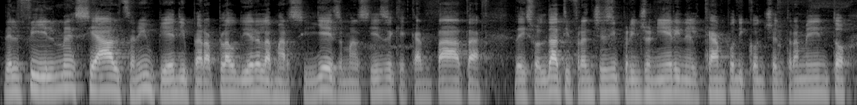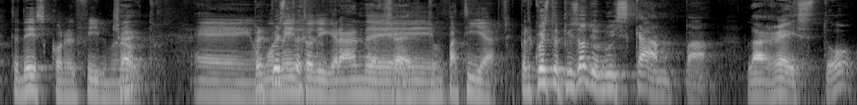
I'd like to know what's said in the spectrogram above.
del film si alzano in piedi per applaudire la Marsigliese, Marsigliese che è cantata dai soldati francesi prigionieri nel campo di concentramento tedesco nel film. no? Certo. È un Per questo- momento di grande Eh, certo. empatia. Per questo episodio lui scampa l'arresto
